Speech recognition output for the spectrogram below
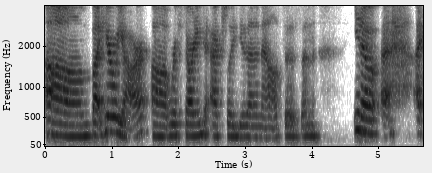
Um, but here we are. Uh, we're starting to actually do that analysis and you know, I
